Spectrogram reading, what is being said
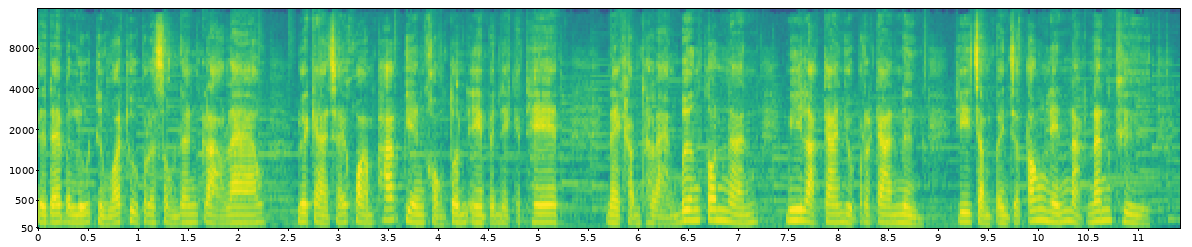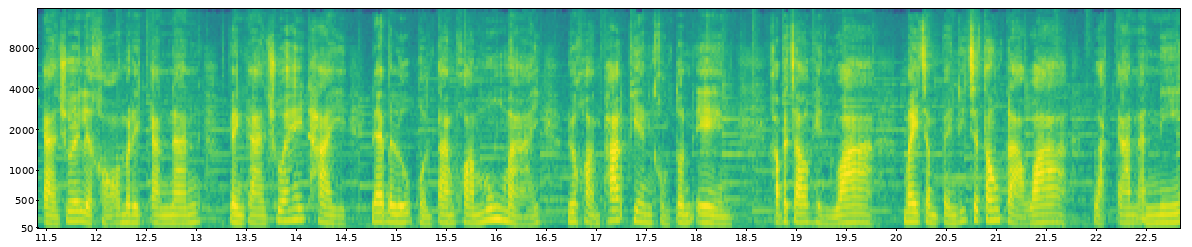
จะได้บรรลุถึงวัตถุประสงค์ดังกล่าวแล้ว ด้วยการใช้ความภาคเพียรของตนเองเป็นเอกเทศ ในคำแถลงเบื้องต้นนั้น มีหลักการอยู่ประการหนึ่ง ที่จำเป็นจะต้องเน้นหนักนั่นคือ การช่วยเหลือของอเมริกันนั้น เป็นการช่วยให้ไทยได้บรรลุผลตามความมุ่งหมาย ด้วยความภาคเพียรของตนเองข้าพเจ้าเห็นว่าไม่จำเป็นที่จะต้องกล่าวว่า หลักการอันนี้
